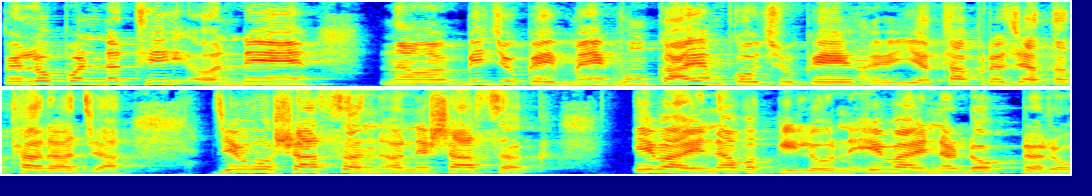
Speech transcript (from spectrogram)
પહેલો પણ નથી અને બીજું કંઈ મેં હું કાયમ કહું છું કે યથા પ્રજા તથા રાજા. જેવો શાસન અને શાસક, એવા એના વકીલો ને એવા એના ડૉક્ટરો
